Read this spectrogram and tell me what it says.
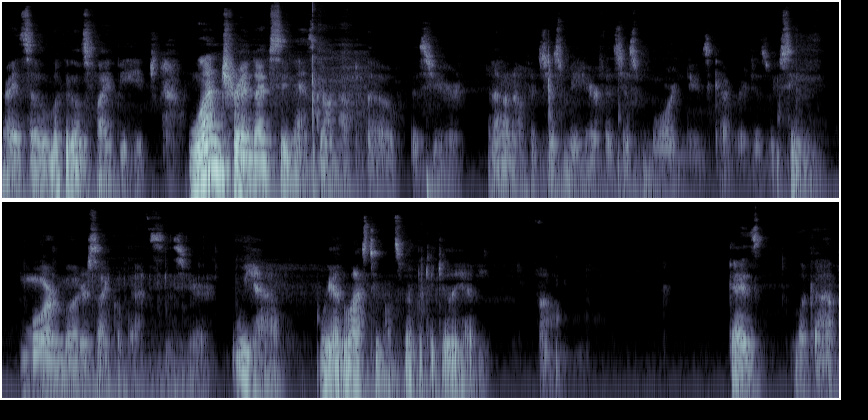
right? So look at those five behaviors. One trend I've seen that has gone up though this year, and I don't know if it's just me or if it's just more news coverage, is we've seen more motorcycle deaths this year. We have. We had the last two months been particularly heavy. Um, guys, look up,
